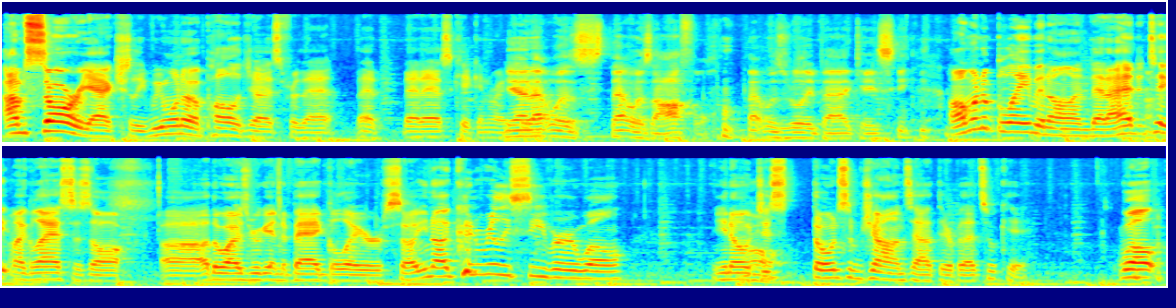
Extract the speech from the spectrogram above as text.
I'm sorry. Actually, we want to apologize for that. That that ass kicking right yeah, there. that was that was awful. That was really bad, Casey. I'm gonna blame it on that I had to take my glasses off. Uh, otherwise, we are getting a bad glare. So you know, I couldn't really see very well. You know, Oh. just throwing some Johns out there, but that's okay. Well,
